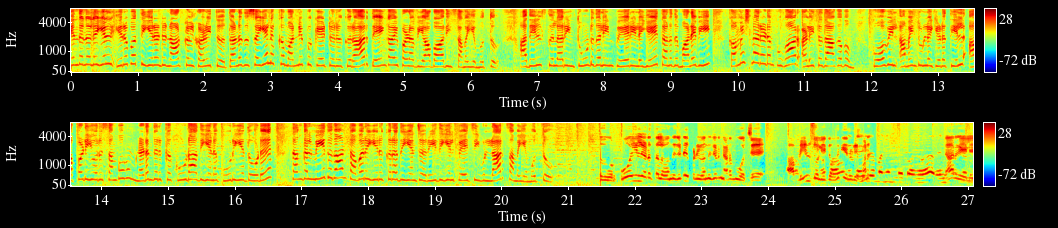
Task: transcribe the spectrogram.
இந்த நிலையில் இருபத்தி இரண்டு நாட்கள் கழித்து தனது செயலுக்கு மன்னிப்பு கேட்டிருக்கிறார் தேங்காய் பழ வியாபாரி சமயமுத்து. அதில் சிலரின் தூண்டுதலின் பேரிலேயே தனது மனைவி கமிஷனரிடம் புகார் அளித்ததாகவும் கோவில் அமைந்துள்ள இடத்தில் அப்படியொரு சம்பவம் நடந்திருக்க கூடாது என கூறியதோடு தங்கள் மீதுதான் தவறு இருக்கிறது என்ற ரீதியில் பேசியுள்ளார் சமயமுத்து. ஒரு கோயில் இடத்துல வந்துகிட்டு இப்படி வந்துகிட்டு நடந்து போச்சு அப்படின்னு சொல்லிட்டு வந்து என்னுடைய மன யார் கையில?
